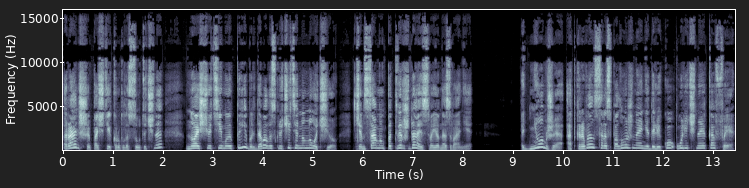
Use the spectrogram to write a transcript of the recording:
раньше почти круглосуточно, но ощутимую прибыль давал исключительно ночью, тем самым подтверждая свое название. Днем же открывалось расположенное недалеко уличное кафе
